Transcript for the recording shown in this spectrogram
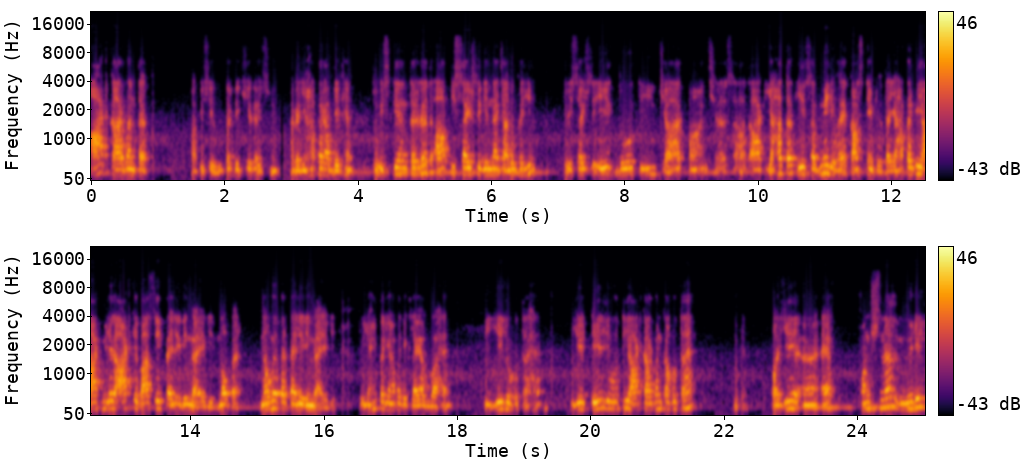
आठ कार्बन तक। आप इसे ऊपर देखिएगा इसमें। अगर यहाँ पर आप देखें तो इसके अंतर्गत आप इस साइड से गिनना चालू करिए। तो इस साइड से एक, दो, तीन, चार, पाँच, छह, सात, आठ, यहाँ तक ये सब में जो है कांस्टेंट होता है। यहाँ पर भी आठ मिलेगा। आठ के बाद से पहले रिंग आएगी, नौ पर। नौवे पर पहले रिंग आएगी। तो यहीं पर यहाँ पर दिखलाया हुआ है कि ये जो होता है, ये टेल जो होती है आठ कार्बन का होता है। और ये F functional middle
